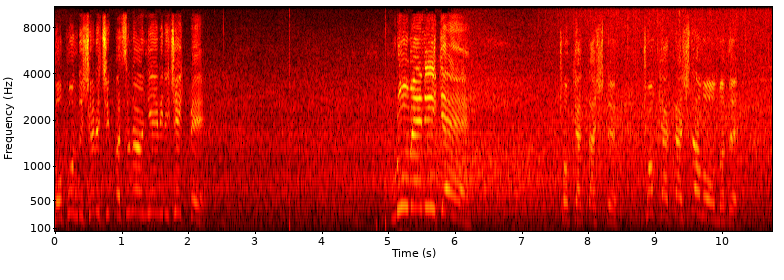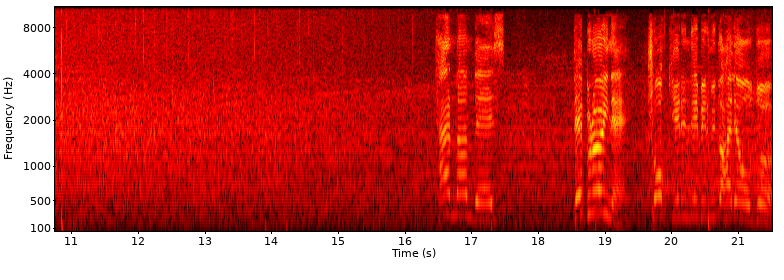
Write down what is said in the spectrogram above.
Topun dışarı çıkmasını önleyebilecek mi? Rumenige! Çok yaklaştı. Çok yaklaştı ama olmadı. Hernandez. De Bruyne. Çok yerinde bir müdahale oldu.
